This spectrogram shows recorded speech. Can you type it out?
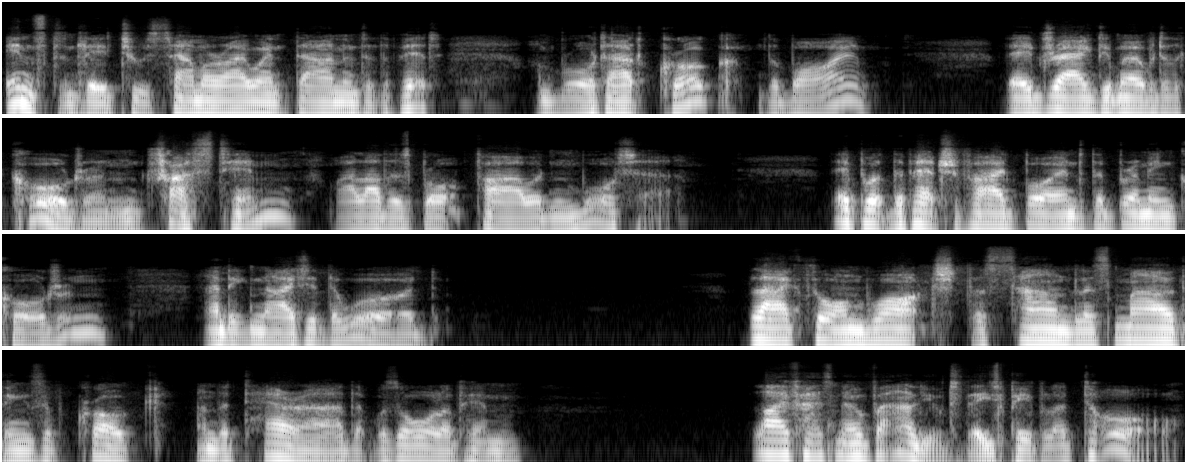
Instantly two samurai went down into the pit and brought out Croocq, the boy. They dragged him over to the cauldron, trussed him, while others brought firewood and water. They put the petrified boy into the brimming cauldron and ignited the wood. Blackthorne watched the soundless mouthings of Croocq and the terror that was all of him. Life has no value to these people at all,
